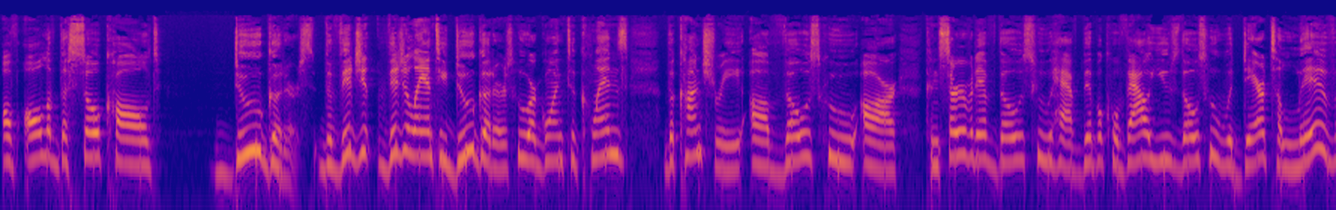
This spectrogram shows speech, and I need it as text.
of all of the so-called do-gooders, the vigil- vigilante do-gooders who are going to cleanse the country of those who are conservative, those who have biblical values, those who would dare to live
